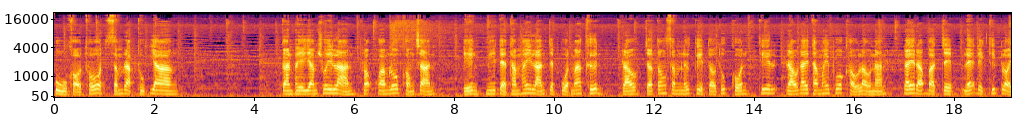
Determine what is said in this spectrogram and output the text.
ปู่ขอโทษสำหรับทุกอย่าง การพยายามช่วยหลานเพราะความโลภของฉัน เองมีแต่ทำให้หลานเจ็บปวดมากขึ้น เราจะต้องสำนึกผิดต่อทุกคนที่เราได้ทำให้พวกเขาเหล่านั้น ได้รับบาดเจ็บและเด็กที่ปล่อย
